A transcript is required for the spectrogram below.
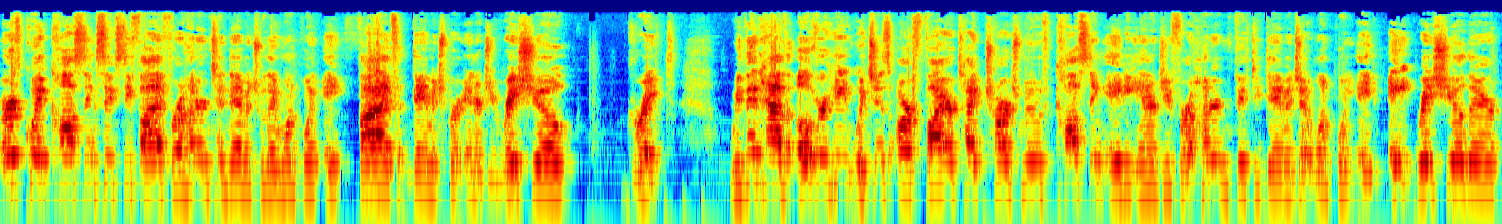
Earthquake costing 65 for 110 damage with a 1.85 damage per energy ratio. Great. We then have Overheat, which is our fire type charge move, costing 80 energy for 150 damage at 1.88 ratio there.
